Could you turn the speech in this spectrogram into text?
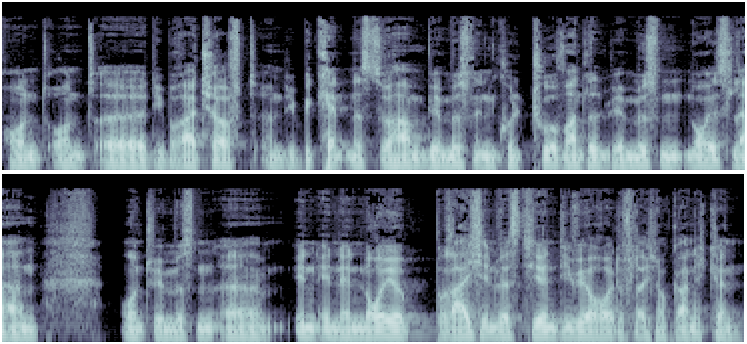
und und äh, die Bereitschaft und die Bekenntnis zu haben, wir müssen in den Kulturwandel, wir müssen Neues lernen und wir müssen äh, in in neue Bereiche investieren, die wir heute vielleicht noch gar nicht kennen.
